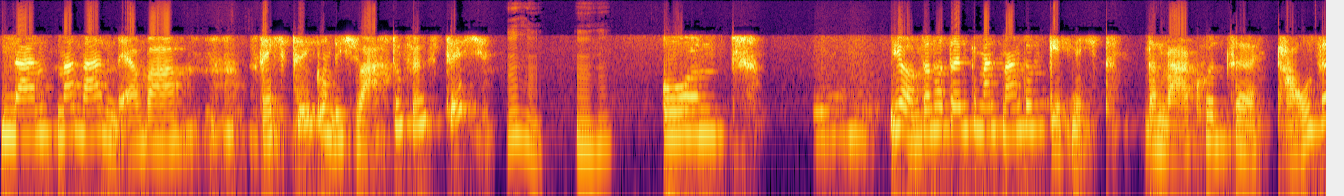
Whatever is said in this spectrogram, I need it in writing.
Nein, nein, nein. Er war 60 und ich war 58. Mhm. Mhm. Und ja, und dann hat er gemeint, nein, das geht nicht. Dann war eine kurze Pause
